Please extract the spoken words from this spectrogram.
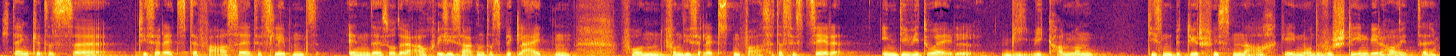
Ich denke, dass äh, diese letzte Phase des Lebensendes oder auch, wie Sie sagen, das Begleiten von, von dieser letzten Phase, das ist sehr individuell. Wie, wie kann man diesen Bedürfnissen nachgehen oder wo stehen wir heute?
